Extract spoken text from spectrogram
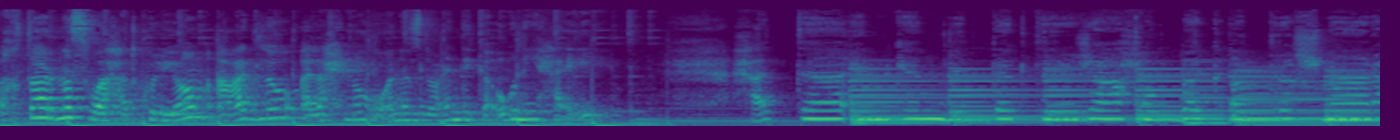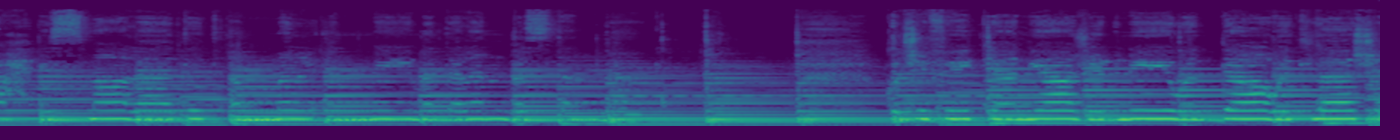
أختار نص واحد كل يوم أعدله ألحنه وأنزله عندي كأغنية حقيقية. حتى إن كان بدك ترجع حبك أطرش ما رح اسمع لا تتأمل إني مثلا بستناك. كل شي فيك كان يعجبني ودع وتلاشى.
